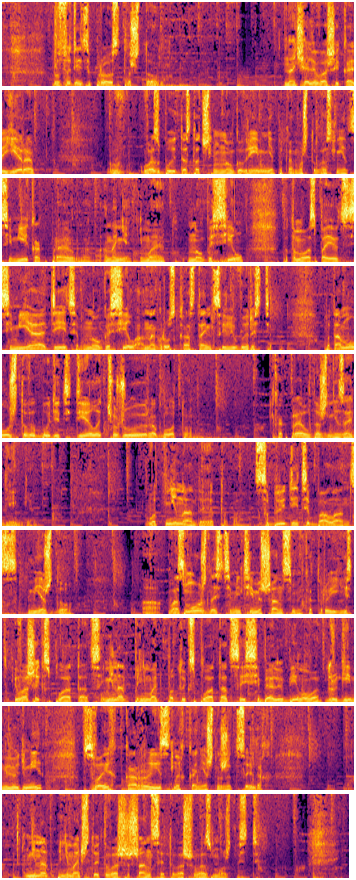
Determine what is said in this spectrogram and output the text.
Рассудите просто, что в начале вашей карьеры у вас будет достаточно много времени, потому что у вас нет семьи, как правило, она не отнимает много сил. Потом у вас появится семья, дети, много сил, а нагрузка останется или вырастет. Потому что вы будете делать чужую работу. Как правило, даже не за деньги. Вот не надо этого. Соблюдите баланс между возможностями, теми шансами, которые есть, и вашей эксплуатацией. Не надо понимать под эксплуатацией себя любимого другими людьми в своих корыстных, конечно же, целях. Не надо понимать, что это ваши шансы, это ваши возможности.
